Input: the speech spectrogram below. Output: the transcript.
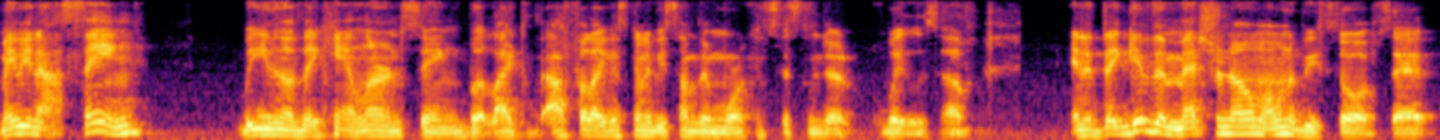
Maybe not sing, but even though they can't learn sing, but like I feel like it's going to be something more consistent to Wigglytuff. And if they give them metronome, I'm going to be so upset.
